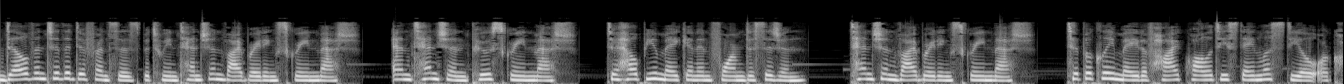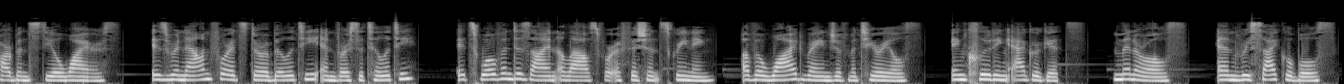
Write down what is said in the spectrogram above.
delve into the differences between tension vibrating screen mesh and tension push screen mesh to help you make an informed decision. Tension vibrating screen mesh, typically made of high quality stainless steel or carbon steel wires, is renowned for its durability and versatility. Its woven design allows for efficient screening of a wide range of materials, including aggregates, minerals, and recyclables,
